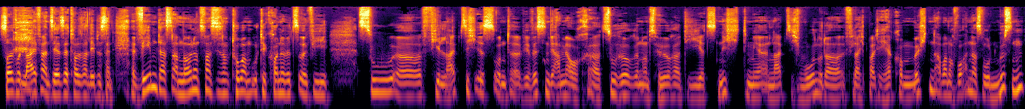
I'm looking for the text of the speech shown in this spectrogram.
soll wohl live ein sehr, sehr tolles Erlebnis sein. Wem das am 29. Oktober im UT Konnewitz irgendwie zu äh, viel Leipzig ist und äh, wir wissen, wir haben ja auch äh, Zuhörerinnen und Hörer, die jetzt nicht mehr in Leipzig wohnen oder vielleicht bald hierher kommen möchten, aber noch woanders wohnen müssen.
